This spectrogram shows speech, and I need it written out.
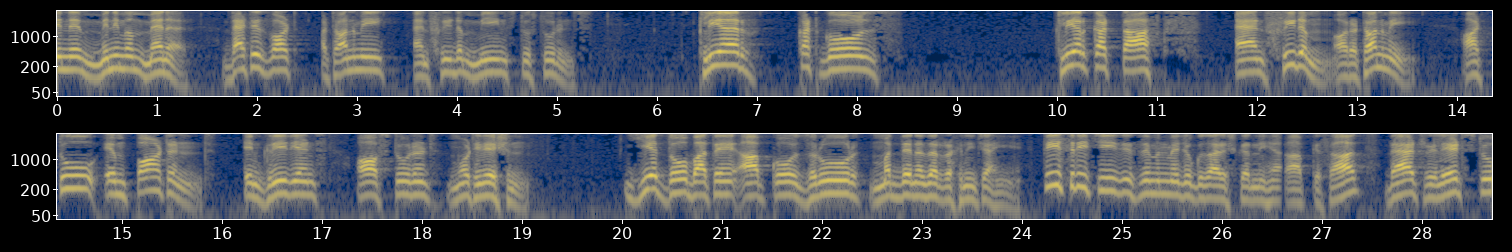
in a minimum manner that is what autonomy and freedom means to students clear cut goals clear cut task and freedom or autonomy are two important ingredients of student motivation یہ دو باتیں آپ کو ضرور مد نظر رکھنی چاہیے تیسری چیز اس زمین میں جو گزارش کرنی ہے آپ کے ساتھ that relates to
